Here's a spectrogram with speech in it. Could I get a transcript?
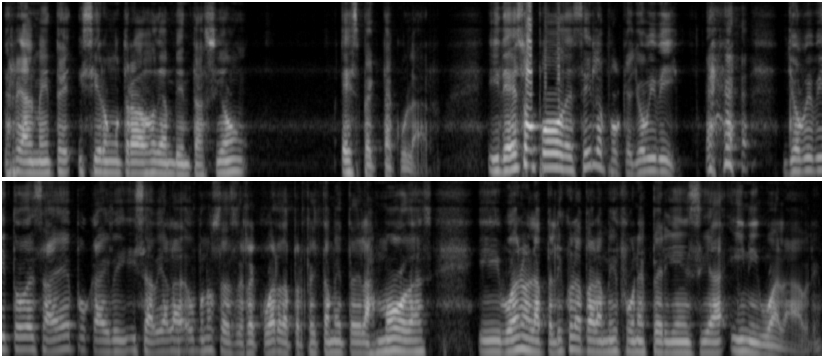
realmente hicieron un trabajo de ambientación espectacular. Y de eso puedo decirlo porque yo viví. yo viví toda esa época y, sabía, uno se recuerda perfectamente de las modas y bueno, la película para mí fue una experiencia inigualable.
